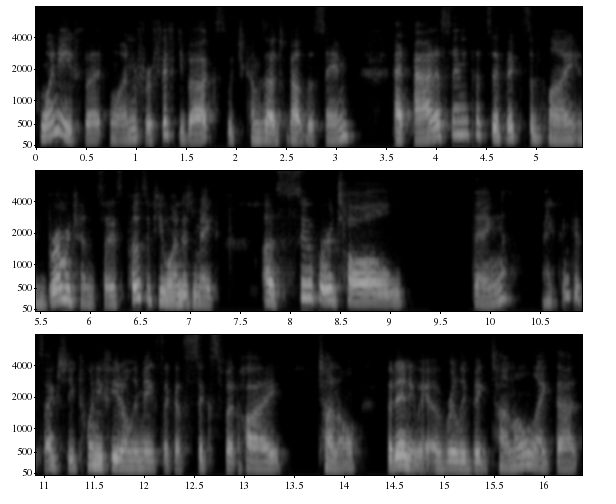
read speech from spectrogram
20 foot one for 50 bucks, which comes out to about the same at Addison Pacific Supply in Bremerton. So I suppose if you wanted to make a super tall thing, I think it's actually 20 feet only makes like a six foot high tunnel. But anyway, a really big tunnel like that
